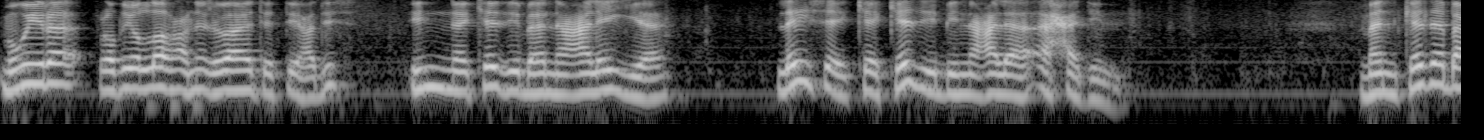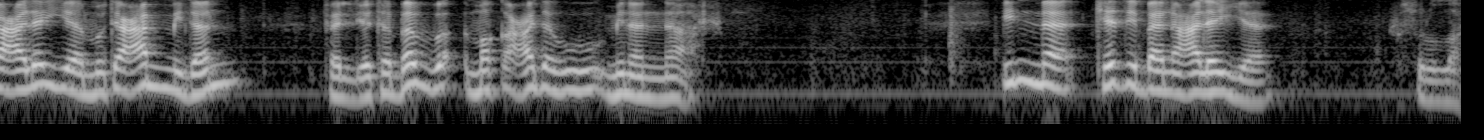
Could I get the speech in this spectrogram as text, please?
Mughire radıyallahu anh rivayet ettiği hadis, inne keziben aleyye leyse ke kezibin ala ahadin. Men kezebe aleyye muteammiden felyetebevve mak'adehu minen nar. İnne keziben aleyye Resulullah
